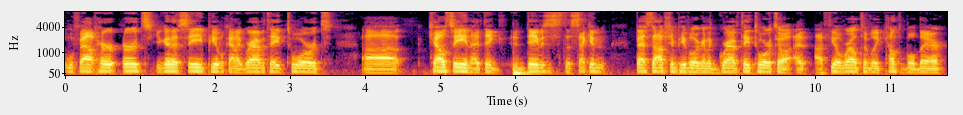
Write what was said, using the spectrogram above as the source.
without her Ertz, you're to see people kind of gravitate towards uh, Kelce, and I think Davis is the second best option people are going to gravitate towards. So I, I feel relatively comfortable there.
